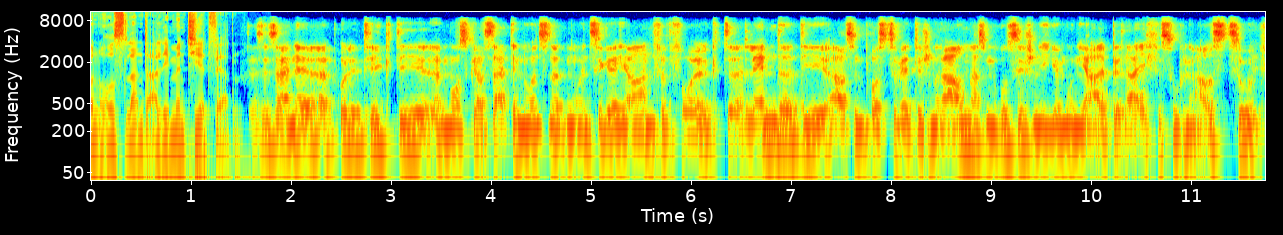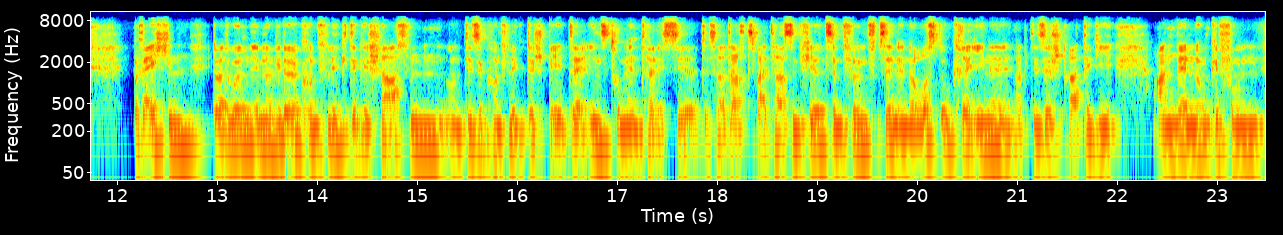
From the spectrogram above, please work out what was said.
von Russland alimentiert werden. Das ist eine äh, Politik, die äh, Moskau seit den 1990er Jahren verfolgt. Äh, Länder, die aus dem Post sowjetischen Raum, aus dem russischen Hegemonialbereich versuchen auszubrechen brechen. Dort wurden immer wieder Konflikte geschaffen und diese Konflikte später instrumentalisiert. Das hat auch 2014, 15 in der Ostukraine hat diese Strategie Anwendung gefunden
